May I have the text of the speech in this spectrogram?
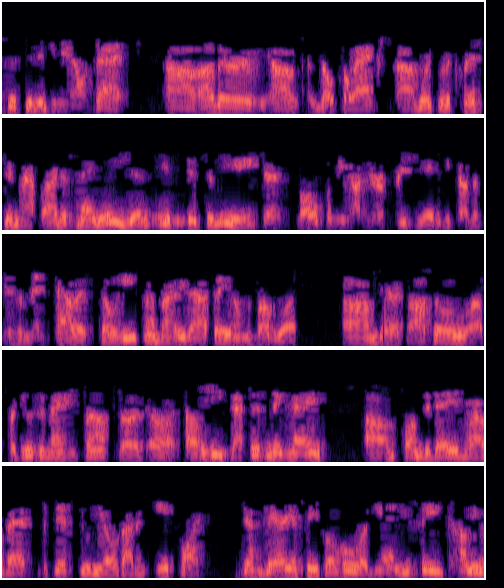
assistant engineer on that. Uh, other uh, local acts, uh, worked with a Christian rap artist named Legion. He, to me, he's just woefully underappreciated because of his immense talent. So he's somebody that I say on the bubble up. Um, there's also a producer named Trump. Uh, uh, uh, he, that's his nickname um, from the days when I was at the disc studios out in Eastpointe. Just various people who, again, you see coming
